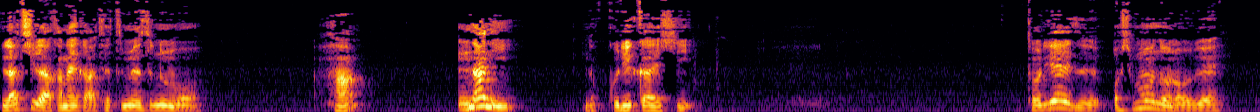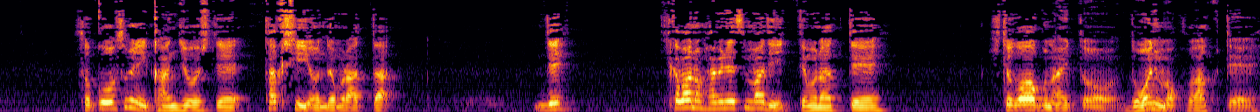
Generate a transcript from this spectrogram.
拉致が開かないから説明するのも、は？何？の繰り返し。とりあえず押し問答の上、そこをすぐに勘定してタクシー呼んでもらった。で、近場のファミレスまで行ってもらって、人が多くないとどうにも怖くて、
